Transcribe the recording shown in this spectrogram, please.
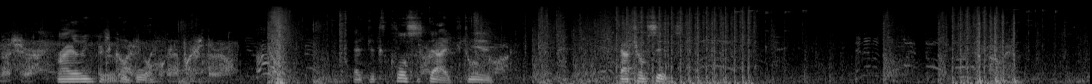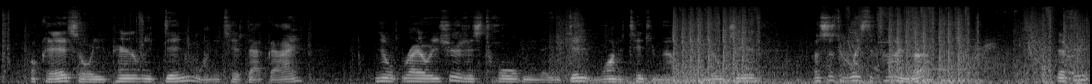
Not sure. Riley, It's oh going, boy. but we're gonna push through. Gotta get the closest guy if you can. Got your six. Okay, so he apparently didn't want to take that guy. No, Riley, you should have just told me that you didn't want to take him out. You know what I'm saying? That's just a waste of time, bro. Definitely.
